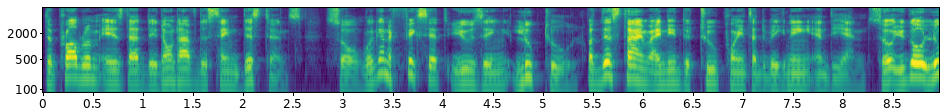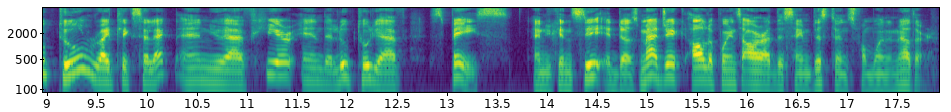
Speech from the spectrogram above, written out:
The problem is that they don't have the same distance. So we're going to fix it using loop tool. But this time I need the two points at the beginning and the end. So you go loop tool, right click select, and you have here in the loop tool, you have space. And you can see it does magic. All the points are at the same distance from one another.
